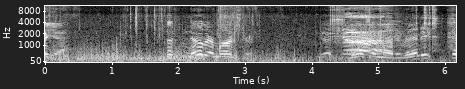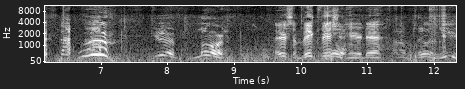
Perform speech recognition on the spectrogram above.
Oh yeah. Another monster. Good Ah. Somebody, Randy. Woo! Good Lord. There's some big fish in Oh. here, Dad. I'm telling you.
